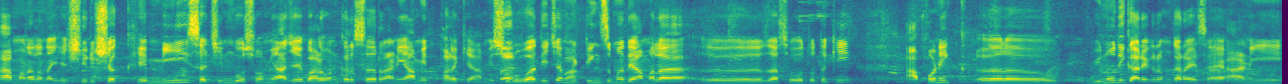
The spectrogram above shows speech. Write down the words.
हा म्हणाला ना हे शीर्षक हे मी सचिन गोस्वामी अजय बाळवणकर सर आणि अमित फाळके. आम्ही सुरुवातीच्या मिटिंग्समध्ये आम्हाला असं होत होतं की आपण एक विनोदी कार्यक्रम करायचा आहे आणि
